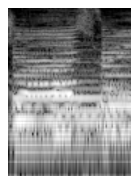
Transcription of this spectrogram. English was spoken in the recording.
precious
